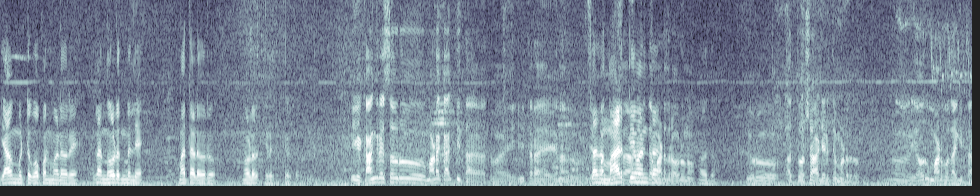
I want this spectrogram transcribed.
ಯಾವ ಮಟ್ಟಿಗೆ ಓಪನ್ ಮಾಡೋರೆ ಎಲ್ಲ ನೋಡಿದ್ಮೇಲೆ ಮಾತಾಡೋರು ನೋಡೋರು ತಿಳಿದು ತಿಳ್ಕೊಳ್ಳಿ ಈಗ ಕಾಂಗ್ರೆಸ್ ಅವರು ಮಾಡೋಕ್ಕಾಗ್ತಿತ್ತಾ ಅಥವಾ ಈ ಥರ ಏನಾದರೂ ಸರ್, ನಾವು ಮಾಡ್ತೀವಂತ- ಮಾಡಿದ್ರು ಅವರು ಹೌದು. ಇವರು ಹತ್ತು ವರ್ಷ ಆಡಳಿತ ಮಾಡಿದ್ರು. ಅವರು ಮಾಡ್ಬೋದಾಗಿತ್ತಾ?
